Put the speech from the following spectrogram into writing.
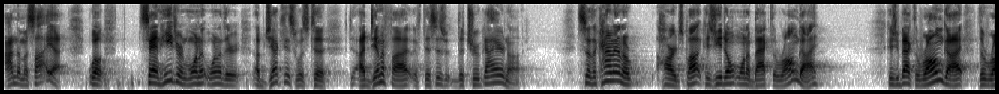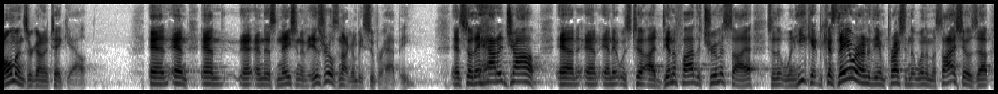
I'm the Messiah. Well, Sanhedrin, one of, one of their objectives was to, to identify if this is the true guy or not. So they're kind of in a hard spot because you don't want to back the wrong guy. Because you back the wrong guy, the Romans are going to take you out. And, and, and, and this nation of Israel is not going to be super happy. And so they had a job, and, and, and it was to identify the true Messiah so that when he came, because they were under the impression that when the Messiah shows up,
